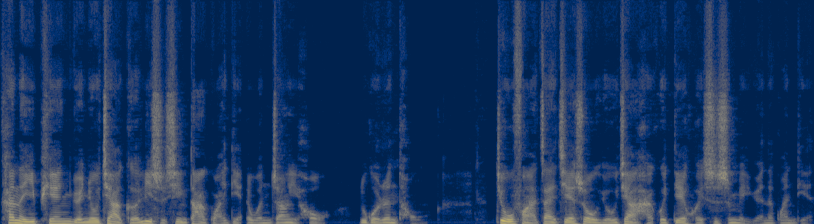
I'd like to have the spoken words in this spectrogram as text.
看了一篇原油价格历史性大拐点的文章以后，如果认同，就无法再接受油价还会跌回四十美元的观点；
